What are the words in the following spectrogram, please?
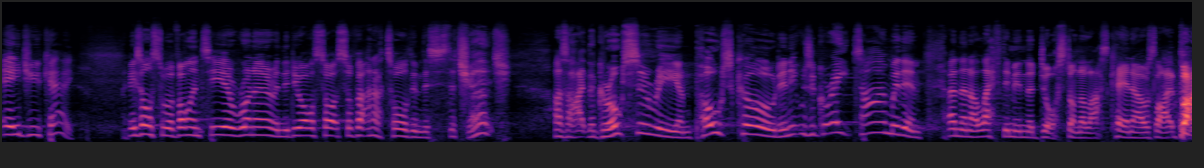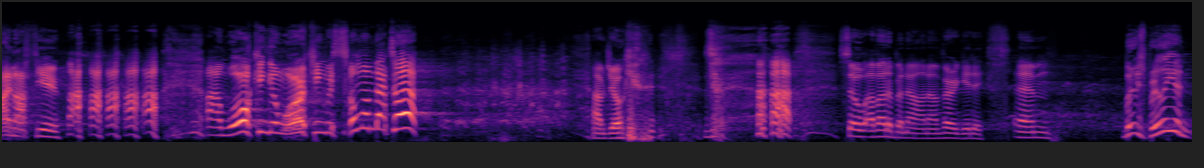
Age UK. He's also a volunteer runner and they do all sorts of stuff. And I told him, this is the church. I was like, the grocery and postcode. And it was a great time with him. And then I left him in the dust on the last K and I was like, bye, Matthew. I'm walking and working with someone better. I'm joking. so I've had a banana. I'm very giddy. Um, but it was brilliant.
